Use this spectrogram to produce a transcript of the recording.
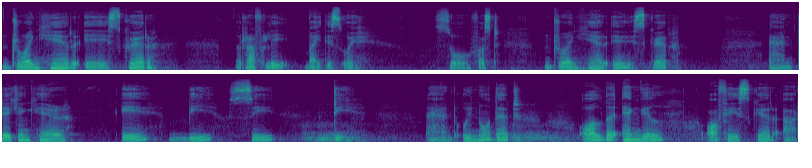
drawing here a square roughly by this way. So first drawing here a square and taking here a b c d. And we know that all the angle of a square are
